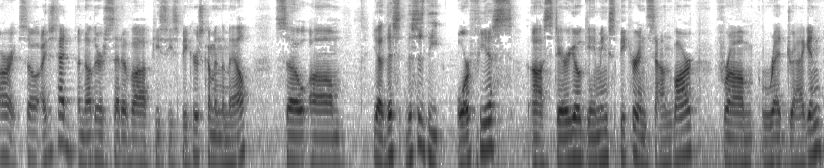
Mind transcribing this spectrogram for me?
All right, so I just had another set of uh, PC speakers come in the mail. So um, yeah, this this is the Orpheus uh, stereo gaming speaker and soundbar from Redragon.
